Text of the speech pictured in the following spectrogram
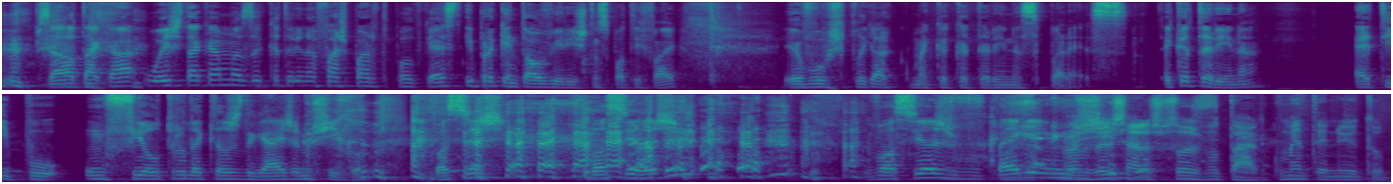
Se ela está cá, o ex está cá, mas a Catarina faz parte do podcast. E para quem está a ouvir isto no Spotify, eu vou explicar como é que a Catarina se parece. A Catarina é tipo um filtro daqueles de gaja no Chico. Vocês, vocês, vocês peguem no Vamos Chico. deixar as pessoas votar. Comentem no YouTube.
